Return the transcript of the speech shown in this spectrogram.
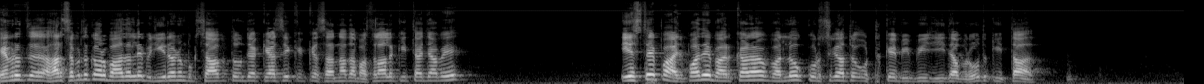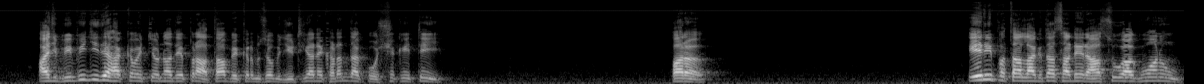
ਹਿਮਰਤ, ਹਰਸਿਮਰਤ ਕੌਰ ਬਾਦਲ ਨੇ ਵਜ਼ੀਰਾਂ ਨੂੰ ਮੁਖਸਾਬਤ ਹੁੰਦਿਆਂ ਕਿਹਾ ਸੀ ਕਿ ਕਿਸਾਨਾਂ ਦਾ ਮਸਲਾ ਹੱਲ ਕੀਤਾ ਜਾਵੇ। ਇਸ ਤੇ ਭਾਜਪਾ ਦੇ ਵਰਕਰਾਂ ਵੱਲੋਂ ਕੁਰਸੀਆਂ ਤੋਂ ਉੱਠ ਕੇ ਬੀਬੀ ਜੀ ਦਾ ਵਿਰੋਧ ਕੀਤਾ। ਅੱਜ ਬੀਬੀ ਜੀ ਦੇ ਹੱਕ ਵਿੱਚ ਉਹਨਾਂ ਦੇ ਭਰਾਤਾ ਵਿਕਰਮ ਸਿੰਘ ਮਜੀਠੀਆ ਨੇ ਖੜਨ ਦਾ ਕੋਸ਼ਿਸ਼ ਕੀਤੀ। ਪਰ ਇਹ ਨਹੀਂ ਪਤਾ ਲੱਗਦਾ ਸਾਡੇ ਰਾਸੂ ਆਗੂਆਂ ਨੂੰ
